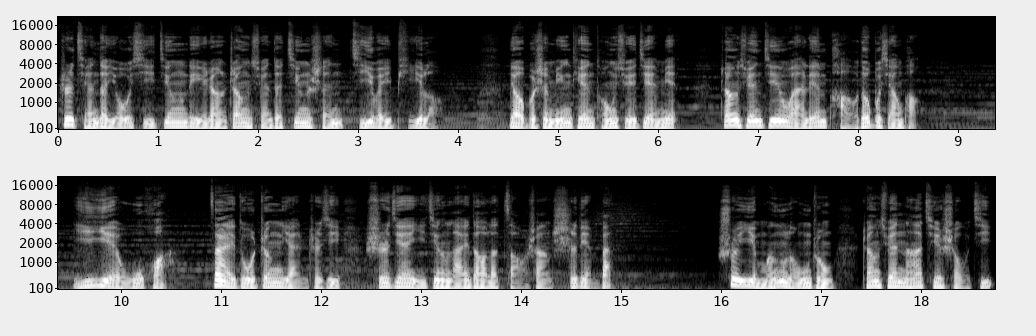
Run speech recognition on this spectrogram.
之前的游戏经历让张璇的精神极为疲劳，要不是明天同学见面，张璇今晚连跑都不想跑。一夜无话，再度睁眼之际，时间已经来到了早上十点半。睡意朦胧中，张璇拿起手机，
